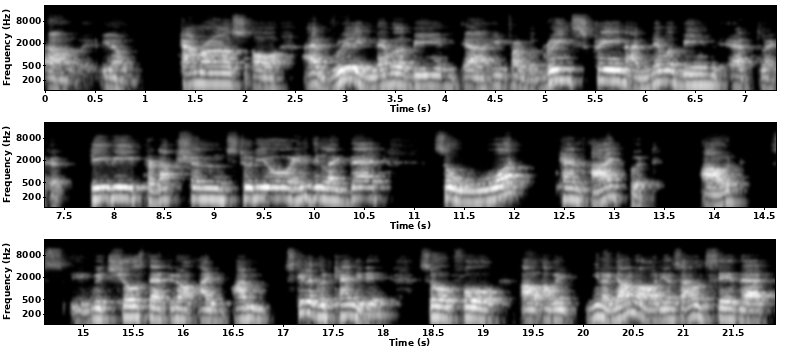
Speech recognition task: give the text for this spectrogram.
uh, you know, cameras, or I've really never been uh, in front of a green screen. I've never been at like a TV production studio, anything like that. So what can I put out which shows that you know I I'm still a good candidate. So for our, our you know younger audience, I would say that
